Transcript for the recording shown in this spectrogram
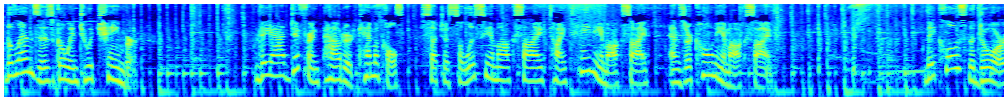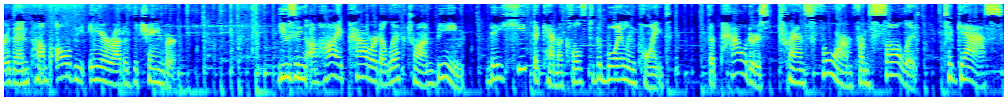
The lenses go into a chamber. They add different powdered chemicals such as silicium oxide, titanium oxide, and zirconium oxide. They close the door, then pump all the air out of the chamber. Using a high-powered electron beam, they heat the chemicals to the boiling point the powders transform from solid to gas,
